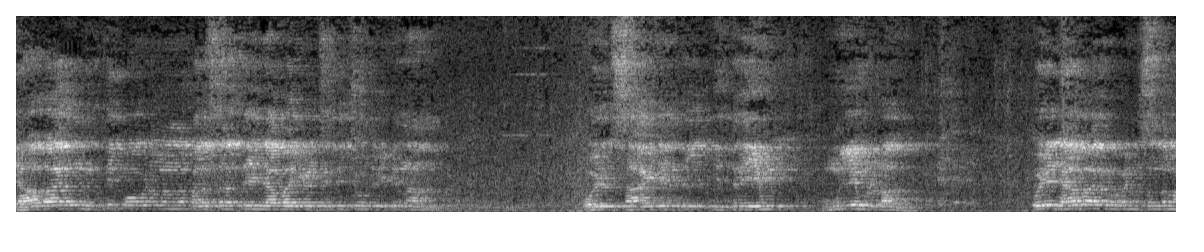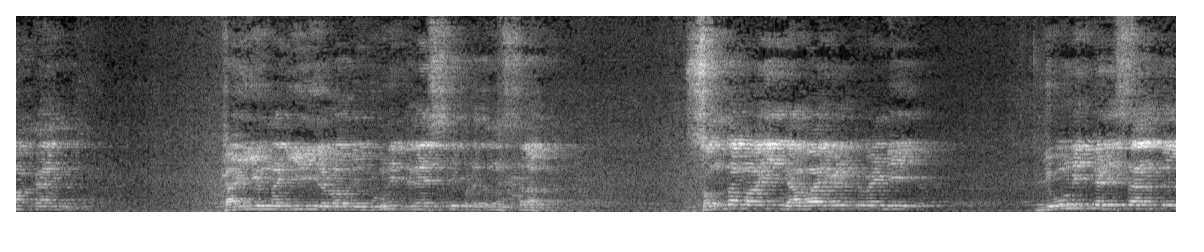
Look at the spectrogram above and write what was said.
വ്യാപാരം നിർത്തിപ്പോകണമെന്ന് പല സ്ഥലത്തെയും വ്യാപാരികൾ ചിന്തിച്ചുകൊണ്ടിരിക്കുന്ന ഒരു സാഹചര്യത്തിൽ ഇത്രയും മൂല്യമുള്ള ഒരു വ്യാപാര ഭവൻ സ്വന്തമാക്കാൻ കഴിയുന്ന രീതിയിലുള്ള ഒരു യൂണിറ്റിനെ ശക്തിപ്പെടുത്തുന്ന സ്ഥലം. സ്വന്തമായി വ്യാപാരികൾക്ക് വേണ്ടി യൂണിറ്റ് അടിസ്ഥാനത്തിൽ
